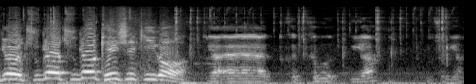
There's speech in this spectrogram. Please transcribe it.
죽여 죽여 죽여 개새끼 이거 야야야야 그 그분 위야? 이쪽이야?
